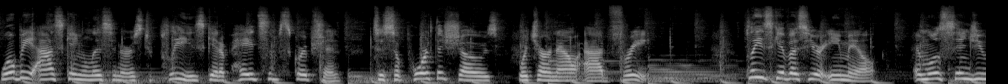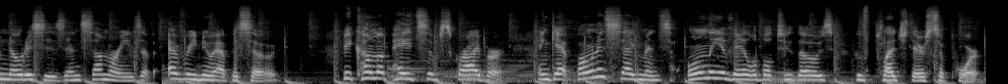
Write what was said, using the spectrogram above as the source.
we'll be asking listeners to please get a paid subscription to support the shows, which are now ad free. Please give us your email, and we'll send you notices and summaries of every new episode. Become a paid subscriber and get bonus segments only available to those who've pledged their support.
